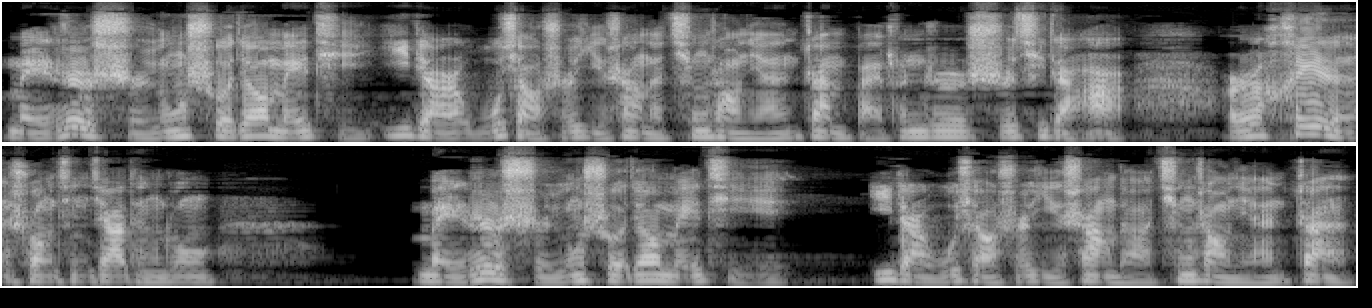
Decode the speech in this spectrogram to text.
每日使用社交媒体一点五小时以上的青少年占百分之十七点二，而黑人双亲家庭中，每日使用社交媒体一点五小时以上的青少年占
